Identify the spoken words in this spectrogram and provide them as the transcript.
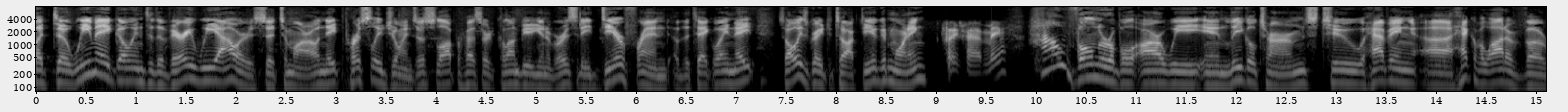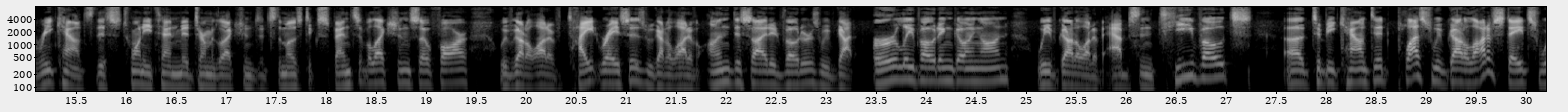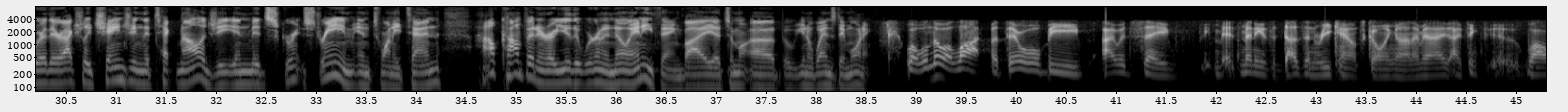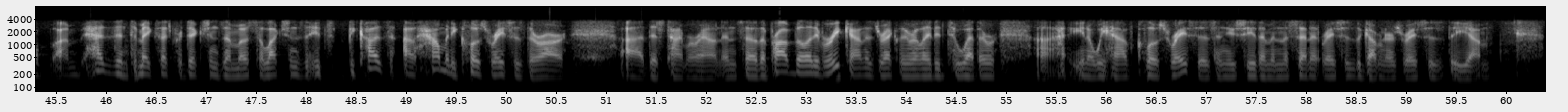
But uh, we may go into the very wee hours uh, tomorrow. Nate Persily joins us, law professor at Columbia University, dear friend of the Takeaway. Nate, it's always great to talk to you. Good morning. Thanks for having me. How vulnerable are we in legal terms to having a heck of a lot of uh, recounts this 2010 midterm elections? It's the most expensive election so far. We've got a lot of tight races. We've got a lot of undecided voters. We've got early voting going on. We've got a lot of absentee votes uh, to be counted. Plus, we've got a lot of states where they're actually changing the technology in midstream in 2010. How confident are you that we're going to know anything by uh, tomorrow, uh, you know, Wednesday morning? Well, we'll know a lot, but there will be, I would say, as many as a dozen recounts going on. I mean, I, I think uh, while I'm hesitant to make such predictions on most elections, it's because of how many close races there are uh, this time around. And so the probability of a recount is directly related to whether, uh, you know, we have close races, and you see them in the Senate races, the governor's races, the um,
